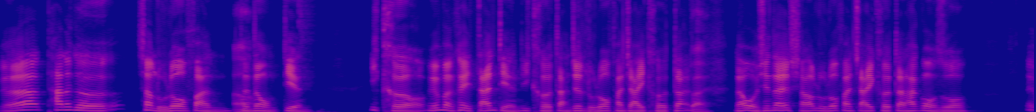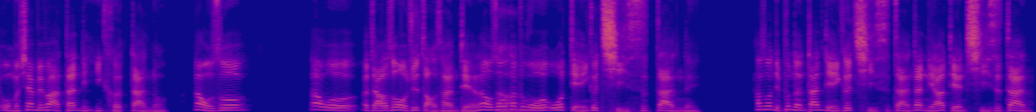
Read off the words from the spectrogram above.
呃，他那个像卤肉饭的那种店。一颗哦，原本可以单点一颗蛋，就卤肉饭加一颗蛋。对。然后我现在想要卤肉饭加一颗蛋，他跟我说：“哎，我们现在没办法单点一颗蛋哦。”那我说：“那我假如说我去早餐店，那我说那如果我我点一个起司蛋呢？”他说：“你不能单点一颗起司蛋，但你要点起司蛋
